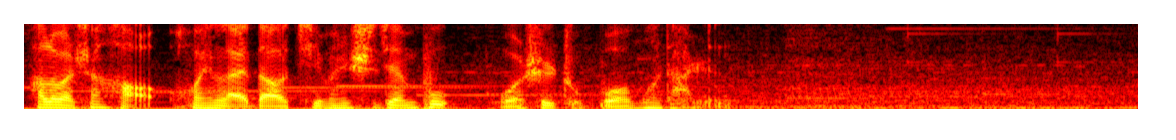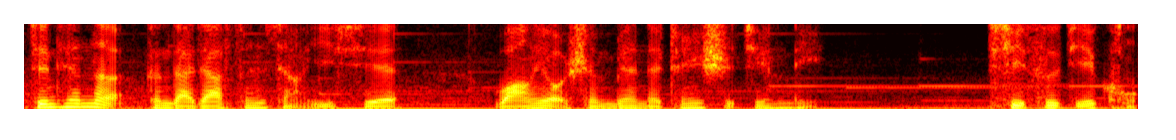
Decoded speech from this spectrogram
Hello，晚上好，欢迎来到奇闻事件部，我是主播莫大人。今天呢，跟大家分享一些网友身边的真实经历，细思极恐。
